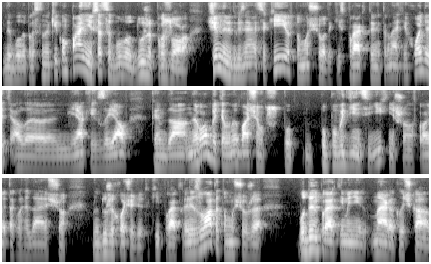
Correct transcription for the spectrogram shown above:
де були представники компанії. Все це було дуже прозоро. Чим не відрізняється Київ, тому що якісь проекти в інтернеті ходять, але ніяких заяв КМДА не робить. Але ми бачимо по, по поведінці їхній, що насправді так виглядає, що вони дуже хочуть такий проект реалізувати, тому що вже один проект імені мера Кличка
